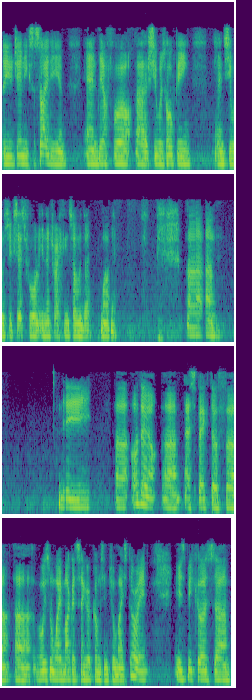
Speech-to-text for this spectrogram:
the Eugenic Society, and and therefore uh, she was hoping, and she was successful in attracting some of that money. Um, the uh, other uh, aspect of uh, the reason why Margaret Sanger comes into my story is because um,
